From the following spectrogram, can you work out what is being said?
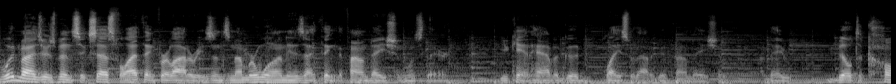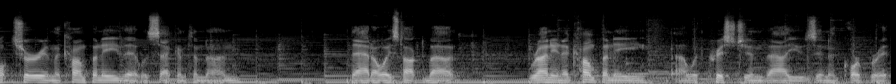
Wood-Mizer has been successful, I think, for a lot of reasons. Number one is I think the foundation was there. You can't have a good place without a good foundation. They built a culture in the company that was second to none. Dad always talked about running a company uh, with Christian values in a corporate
